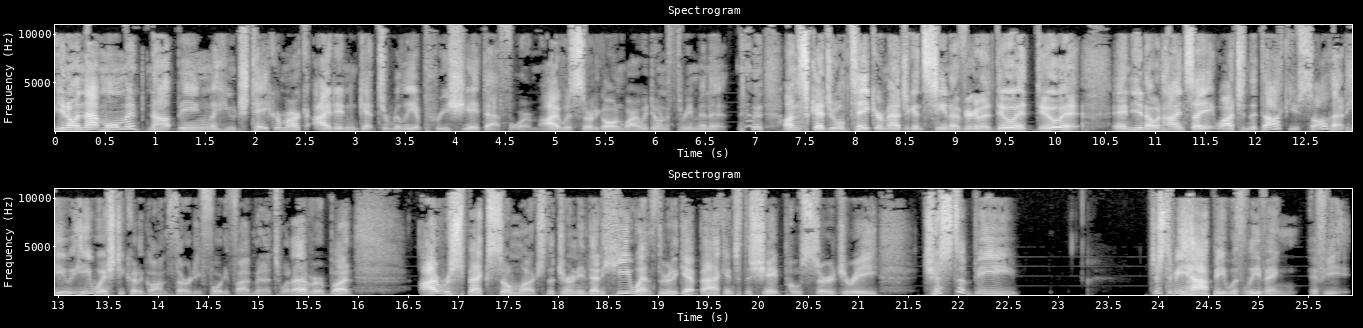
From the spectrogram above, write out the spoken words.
you know, in that moment, not being a huge taker mark, I didn't get to really appreciate that for him. I was sort of going, why are we doing a three minute unscheduled taker match against Cena? If you're going to do it, do it. And, you know, in hindsight, watching the doc, you saw that. He, he wished he could have gone 30, 45 minutes, whatever. But I respect so much the journey that he went through to get back into the shape post surgery just to be just to be happy with leaving if he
